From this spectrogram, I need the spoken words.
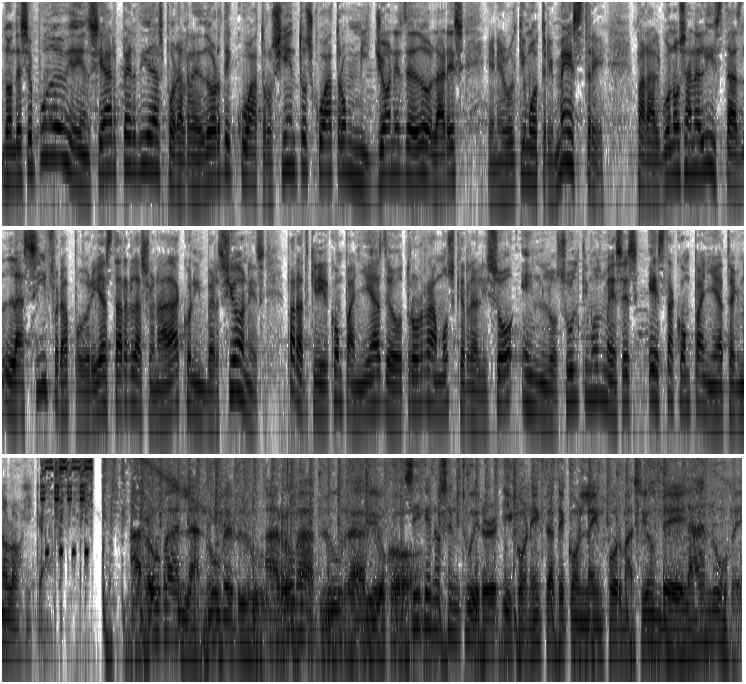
donde se pudo evidenciar pérdidas por alrededor de 404 millones de dólares en el último trimestre. Para algunos analistas, la cifra podría estar relacionada con inversiones para adquirir compañías de otros ramos que realizó en los últimos meses esta compañía tecnológica. Arroba la nube blue. Arroba blue radio Síguenos en Twitter y conéctate con la información de la nube.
